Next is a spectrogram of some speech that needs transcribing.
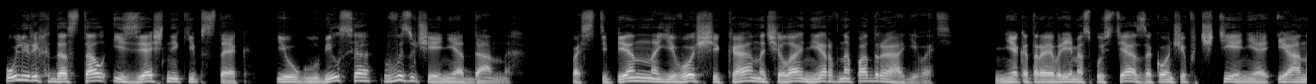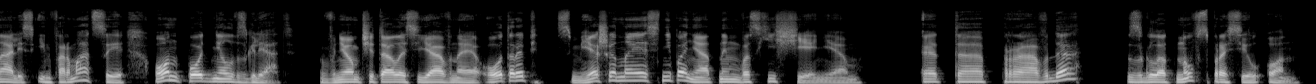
Ульрих достал изящный кипстек и углубился в изучение данных. Постепенно его щека начала нервно подрагивать. Некоторое время спустя, закончив чтение и анализ информации, он поднял взгляд. В нем читалась явная оторопь, смешанная с непонятным восхищением. «Это правда?» — сглотнув, спросил он.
